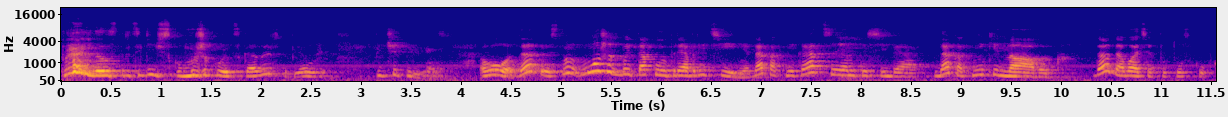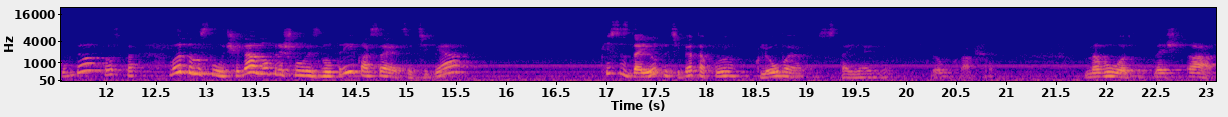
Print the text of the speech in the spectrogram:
правильно стратегическому мужику это сказать, чтобы я уже впечатлилась. Вот, да, то есть, ну, может быть такое приобретение, да, как некая оценка себя, да, как некий навык, да, давать эту туз да, просто в этом случае, да, оно пришло изнутри, касается тебя и создает у тебя такое клевое состояние, клево, хорошо. Ну вот, значит, а,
